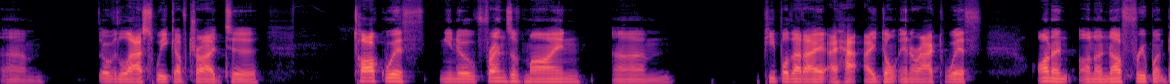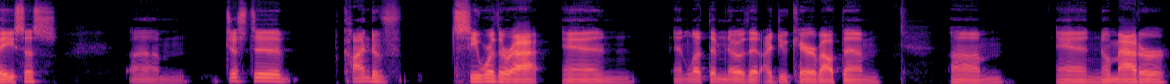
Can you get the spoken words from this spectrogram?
Um, over the last week, I've tried to talk with you know friends of mine um, people that I I, ha- I don't interact with on an on enough frequent basis, um, just to kind of see where they're at and and let them know that I do care about them. Um, and no matter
